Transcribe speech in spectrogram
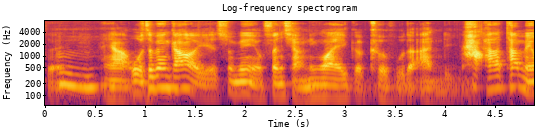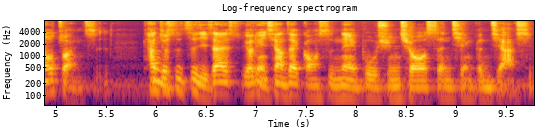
对。嗯，哎呀，我这边刚好也顺便有分享另外一个客户的案例。好，他他没有转职，他就是自己在有点像在公司内部寻求升迁跟加薪。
